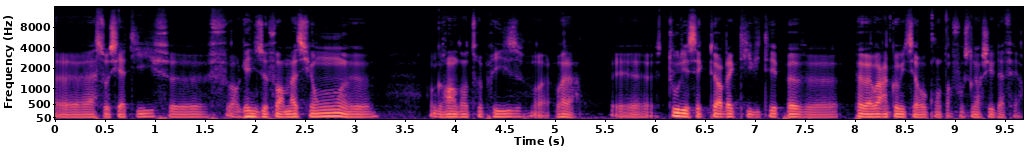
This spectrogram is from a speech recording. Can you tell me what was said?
euh, associatifs, organismes de formation, grandes entreprises, voilà. voilà. Euh, tous les secteurs d'activité peuvent, euh, peuvent avoir un commissaire au compte en fonction de leur chiffre d'affaires.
